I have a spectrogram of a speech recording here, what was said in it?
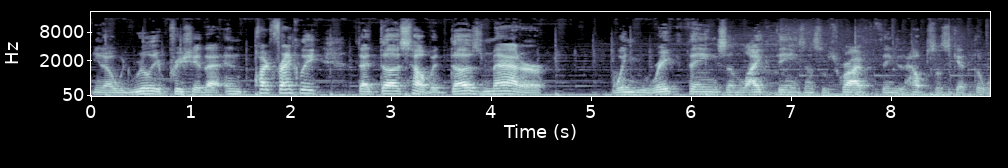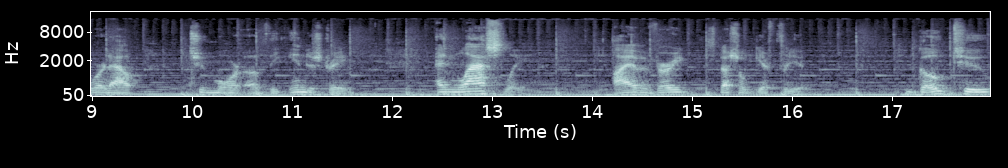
you know, we'd really appreciate that. And quite frankly, that does help. It does matter when you rate things and like things and subscribe to things. It helps us get the word out to more of the industry. And lastly, I have a very special gift for you. Go to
